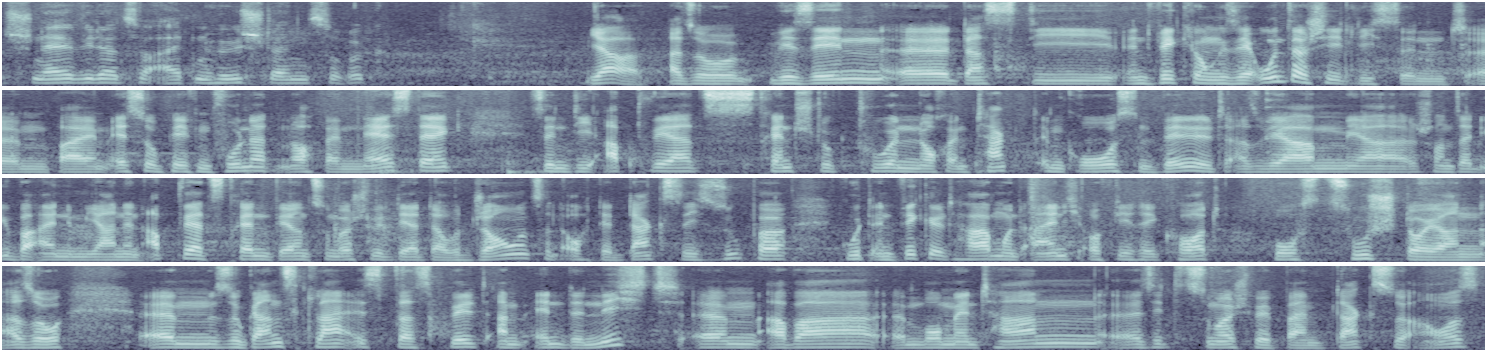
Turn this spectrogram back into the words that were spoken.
schnell wieder zu alten Höchstständen zurück? Ja, also wir sehen, äh, dass die Entwicklungen sehr unterschiedlich sind. Ähm, beim SOP 500 und auch beim Nasdaq sind die Abwärtstrendstrukturen noch intakt im großen Bild. Also wir haben ja schon seit über einem Jahr einen Abwärtstrend, während zum Beispiel der Dow Jones und auch der DAX sich super gut entwickelt haben und eigentlich auf die Rekordhochs zusteuern. Also ähm, so ganz klar ist das Bild am Ende nicht, ähm, aber äh, momentan äh, sieht es zum Beispiel beim DAX so aus,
